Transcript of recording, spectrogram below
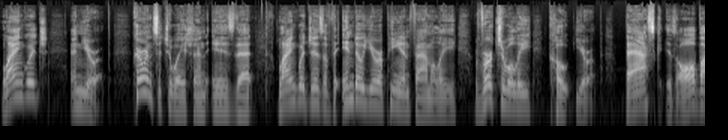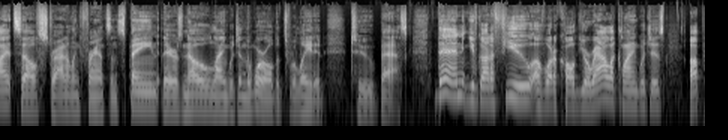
Language and Europe. Current situation is that languages of the Indo European family virtually coat Europe. Basque is all by itself, straddling France and Spain. There's no language in the world that's related to Basque. Then you've got a few of what are called Uralic languages up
